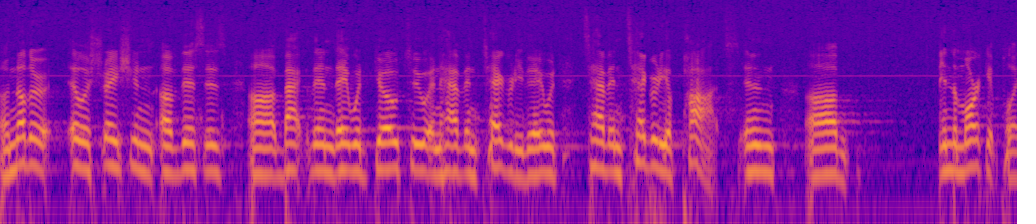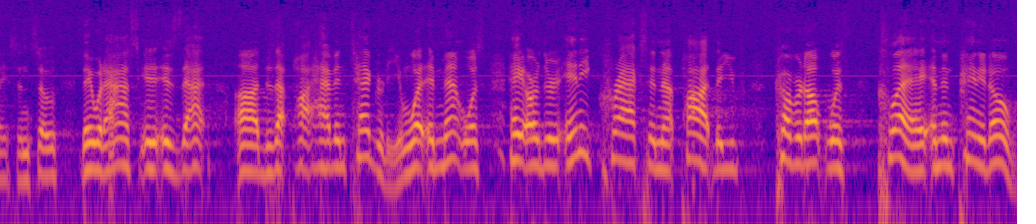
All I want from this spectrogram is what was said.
Another illustration of this is uh, back then they would go to and have integrity. They would have integrity of pots in, uh, in the marketplace. And so they would ask, is that, uh, does that pot have integrity? And what it meant was, hey, are there any cracks in that pot that you've covered up with clay and then painted over?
